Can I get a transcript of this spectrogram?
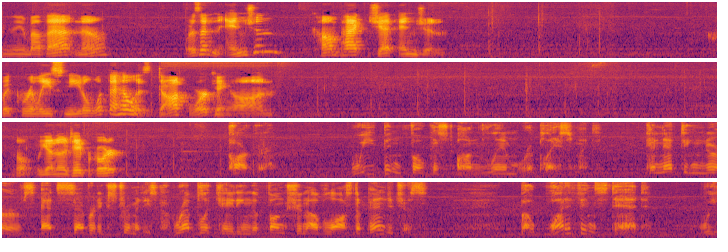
Anything about that? No? What is that, an engine? Compact jet engine. Quick release needle? What the hell is Doc working on? Oh, we got another tape recorder. Parker, we've been focused on limb replacement, connecting nerves at severed extremities, replicating the function of lost appendages. But what if instead we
